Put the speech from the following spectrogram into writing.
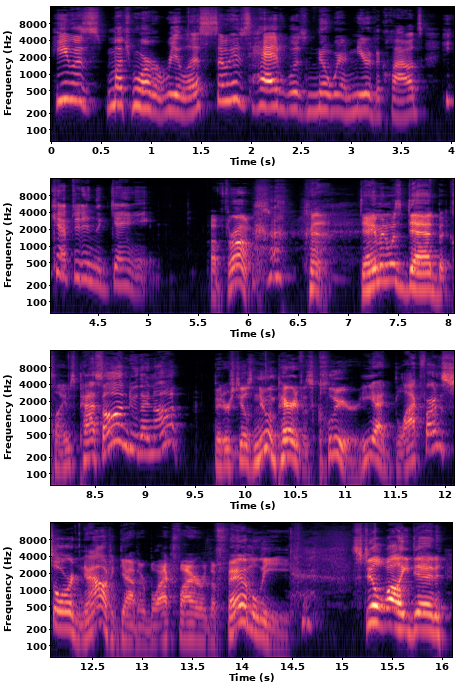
He was much more of a realist, so his head was nowhere near the clouds. He kept it in the game. Of Thrones. Daemon was dead, but claims pass on, do they not? Bittersteel's new imperative was clear. He had Blackfyre the sword now to gather Blackfyre the family. Still, while he did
